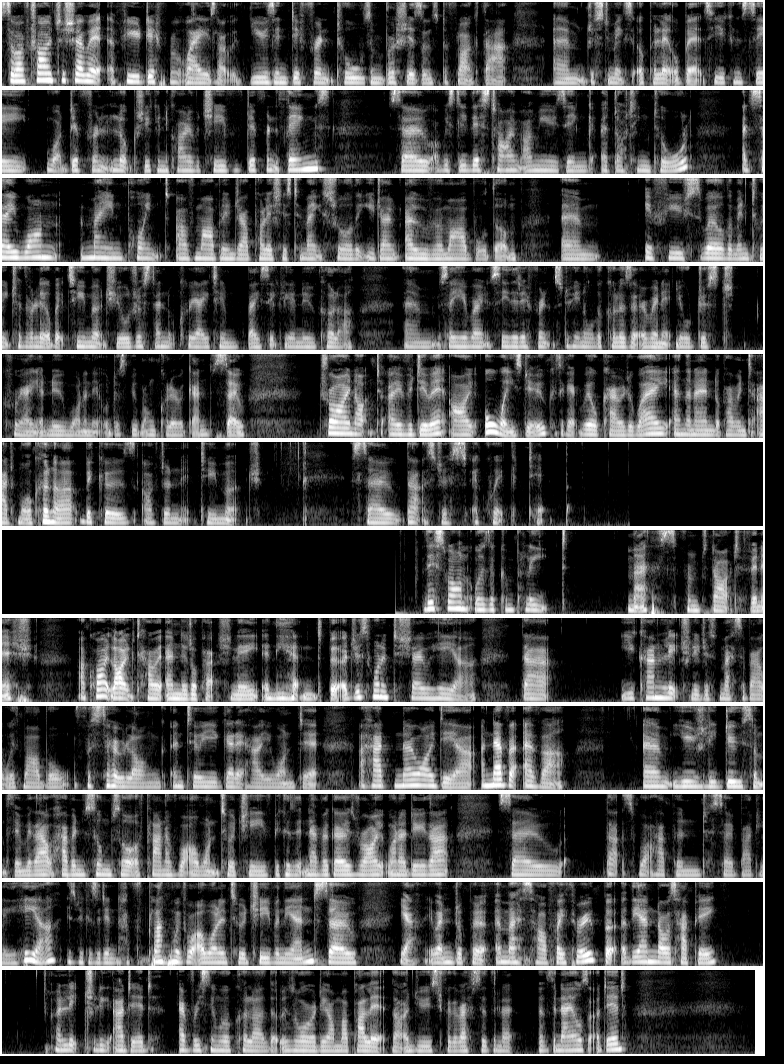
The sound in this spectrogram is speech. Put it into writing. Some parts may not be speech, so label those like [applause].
So I've tried to show it a few different ways, like with using different tools and brushes and stuff like that, um, just to mix it up a little bit so you can see what different looks you can kind of achieve with different things. So obviously this time I'm using a dotting tool. I'd say one main point of marbling gel polish is to make sure that you don't over marble them. Um, if you swirl them into each other a little bit too much, you'll just end up creating basically a new colour. Um, so you won't see the difference between all the colours that are in it. You'll just create a new one and it will just be one colour again. So try not to overdo it. I always do because I get real carried away and then I end up having to add more [laughs] colour because I've done it too much. So that's just a quick tip. This one was a complete mess from start to finish. I quite liked how it ended up actually in the [laughs] end, but I just wanted to show here that you can literally just mess about with marble [laughs] for so long until you get it how you want it. I had no idea. I never ever um, usually do something without having some sort of plan of what I want to achieve because it never goes right when I do that. So that's what happened so badly here is because I didn't have a plan [laughs] with what I wanted to achieve in the end. So yeah, it ended up a mess halfway through, but at the end I was happy. I literally added every single colour that was already on my palette that I'd used for the rest of the of the nails that I did.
